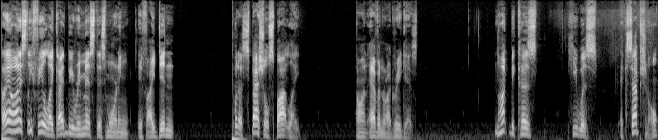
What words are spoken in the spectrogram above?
But I honestly feel like I'd be remiss this morning if I didn't put a special spotlight on Evan Rodrigues. Not because he was exceptional,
